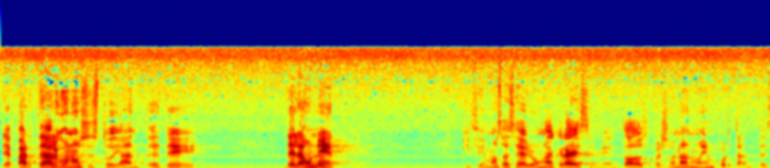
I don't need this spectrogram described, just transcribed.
De parte de algunos estudiantes de, la UNED, quisimos hacer un agradecimiento a dos personas muy importantes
